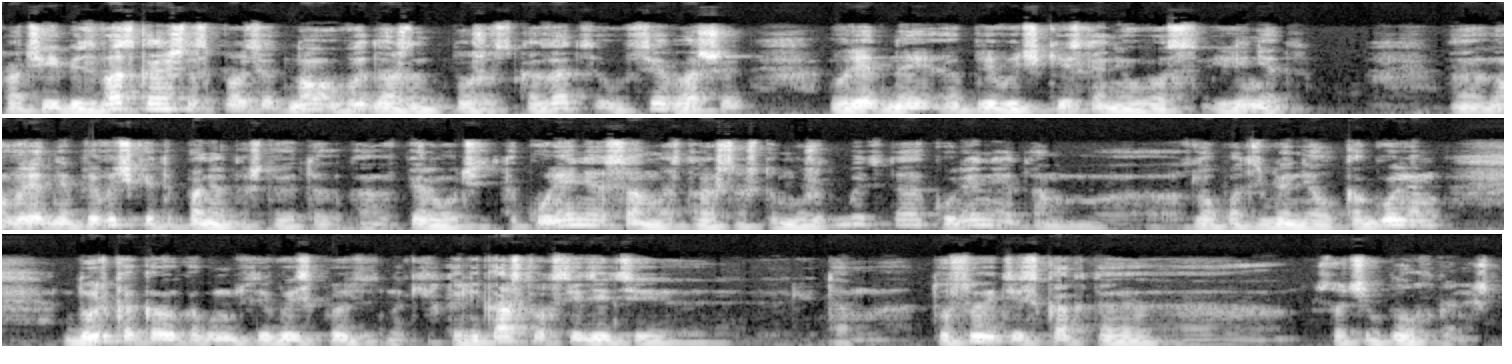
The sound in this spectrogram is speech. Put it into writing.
врачи и без вас, конечно, спросят, но вы должны тоже сказать все ваши вредные э, привычки, если они у вас или нет. Э, ну, вредные привычки, это понятно, что это в первую очередь это курение, самое страшное, что может быть, да, курение, там, злоупотребление алкоголем, дурь какую, какую-нибудь вы используете, на каких-то лекарствах сидите, там, тусуетесь как-то, э, что очень плохо, конечно.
